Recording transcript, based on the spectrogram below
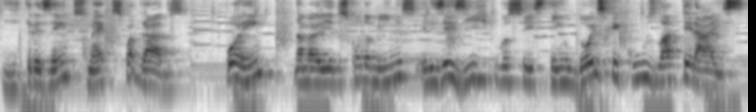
de 300 metros quadrados. Porém, na maioria dos condomínios, eles exigem que vocês tenham dois recuos laterais.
